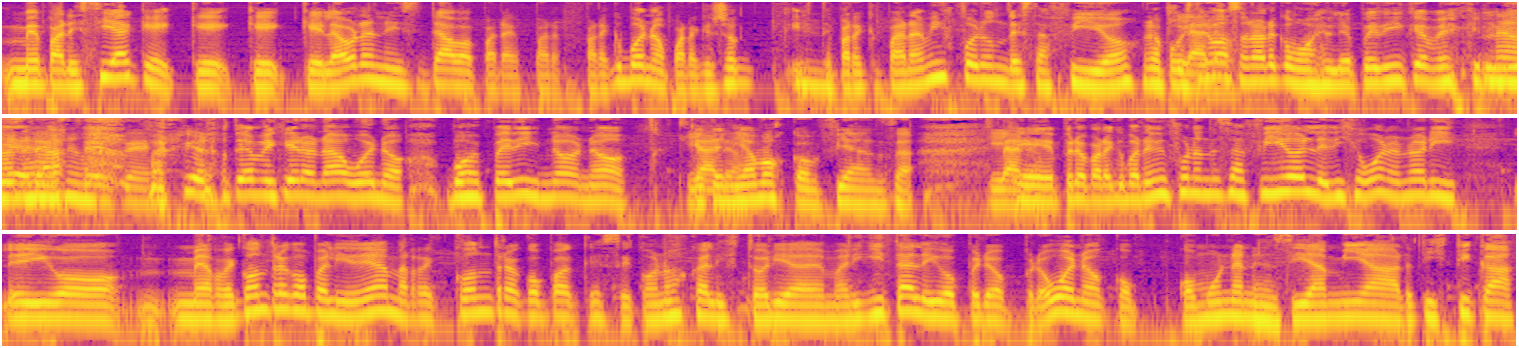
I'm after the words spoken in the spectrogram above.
me parecía que, que, que, que la obra necesitaba para, para, para que, bueno, para que yo, este, para que para mí fuera un desafío, no, porque si Claro. no va a sonar como el le pedí que me escribiera, No, no, no. Sí, sí. porque los días me dijeron, ah, bueno, vos pedís, no, no, que teníamos confianza. Claro. Eh, pero para que para mí fuera un desafío, le dije, bueno, Nori, le digo, me recontra copa la idea, me recontra copa que se conozca la historia de Mariquita, le digo, pero, pero bueno, co- como una necesidad mía artística,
